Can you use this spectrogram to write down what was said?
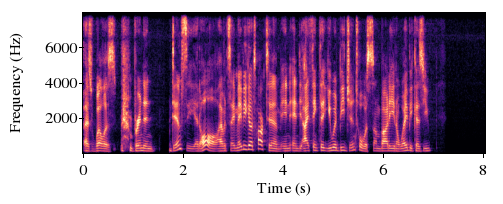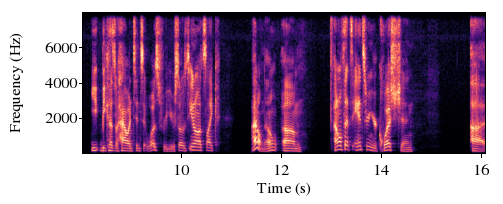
as well as brendan dempsey at all. I would say maybe go talk to him. And and i think that you would be gentle with somebody in a way because you, you because of how intense it was for you. So it's, you know it's like i don't know. Um i don't know if that's answering your question. Uh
